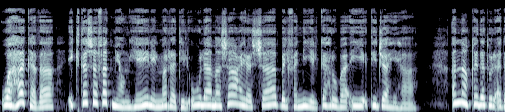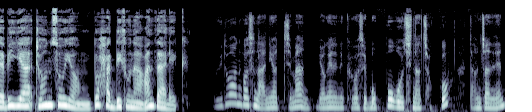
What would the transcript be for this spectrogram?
وهكذا اكتشفت ميونغ هي للمرة الأولى مشاعر الشاب الفني الكهربائي تجاهها الناقدة الأدبية جون سو يونغ تحدثنا عن ذلك 의도한 것은 아니었지만 명예는 그것을 못 보고 지나쳤고 남자는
